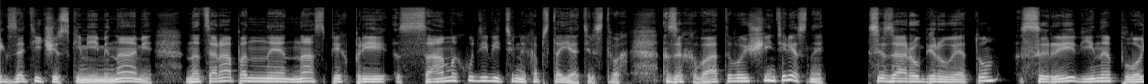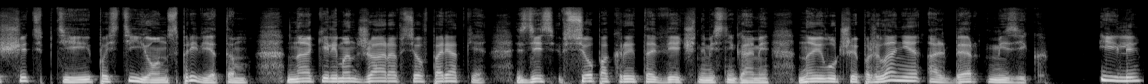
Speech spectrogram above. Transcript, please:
экзотическими именами, нацарапанные наспех при самых удивительных обстоятельствах, захватывающие интересны, Сезару Беруэту сырые вина, площадь, пти, постион с приветом. На Килиманджаро все в порядке. Здесь все покрыто вечными снегами. Наилучшие пожелания Альбер Мизик. Или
